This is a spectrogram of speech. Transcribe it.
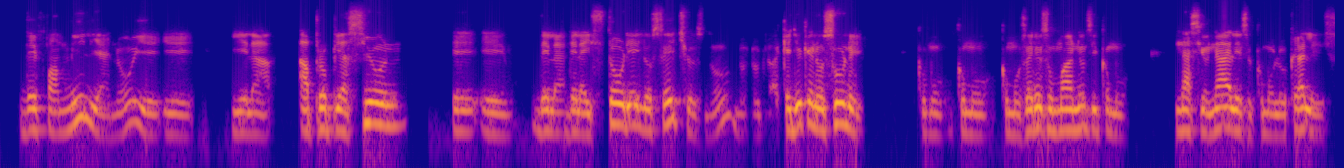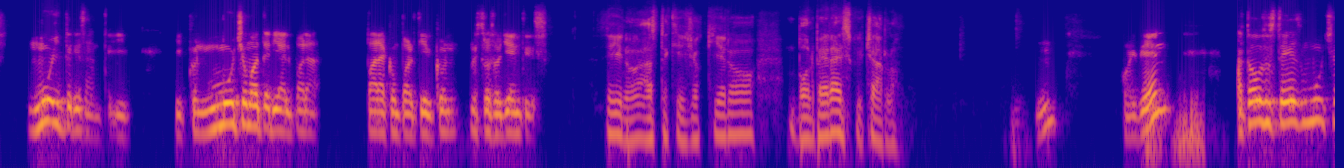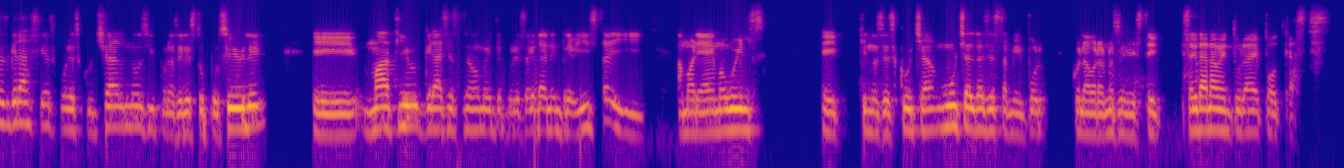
familia, ¿no? Y, de la apropiación eh, eh, de, la, de, la, historia y los hechos, ¿no? Aquello que nos une como, como, como seres humanos y como nacionales o como locales. Muy interesante y, y con mucho material para, para compartir con nuestros oyentes. Sí, ¿no? hasta que yo quiero volver a escucharlo. Muy bien. A todos ustedes, muchas gracias por escucharnos y por hacer esto posible. Eh, Matthew, gracias nuevamente por esa gran entrevista y a María Emma Wills, eh, que nos escucha, muchas gracias también por colaborarnos en este, esta gran aventura de podcasts.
